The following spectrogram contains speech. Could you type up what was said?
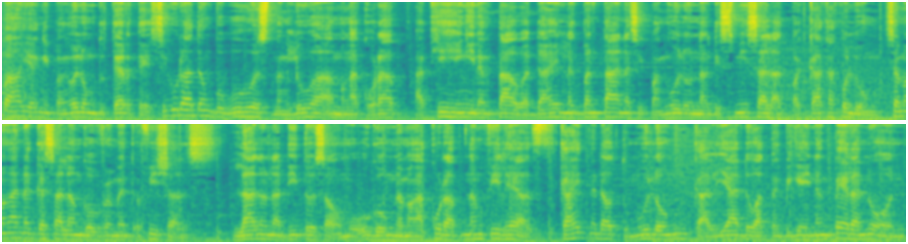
Ipinapahayag ni Pangulong Duterte siguradong bubuhos ng luha ang mga korap at hihingi ng tawad dahil nagbanta na si Pangulo ng dismissal at pagkakakulong sa mga nagkasalang government officials, lalo na dito sa umuugong na mga korap ng PhilHealth. Kahit na daw tumulong, kaalyado at nagbigay ng pera noon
